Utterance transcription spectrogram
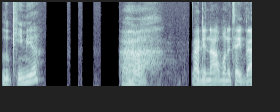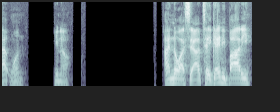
leukemia? I did not want to take that one, you know. I know I say I'll take anybody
